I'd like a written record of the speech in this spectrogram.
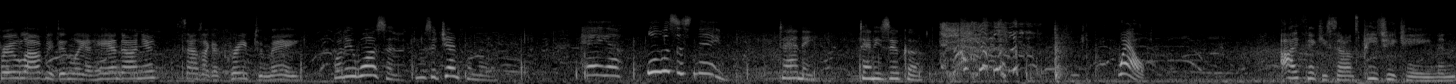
true love and he didn't lay a hand on you? Sounds like a creep to me. Well, he wasn't. He was a gentleman. Hey, uh, what was his name? Danny. Danny Zuko. Well, I think he sounds peachy keen, and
